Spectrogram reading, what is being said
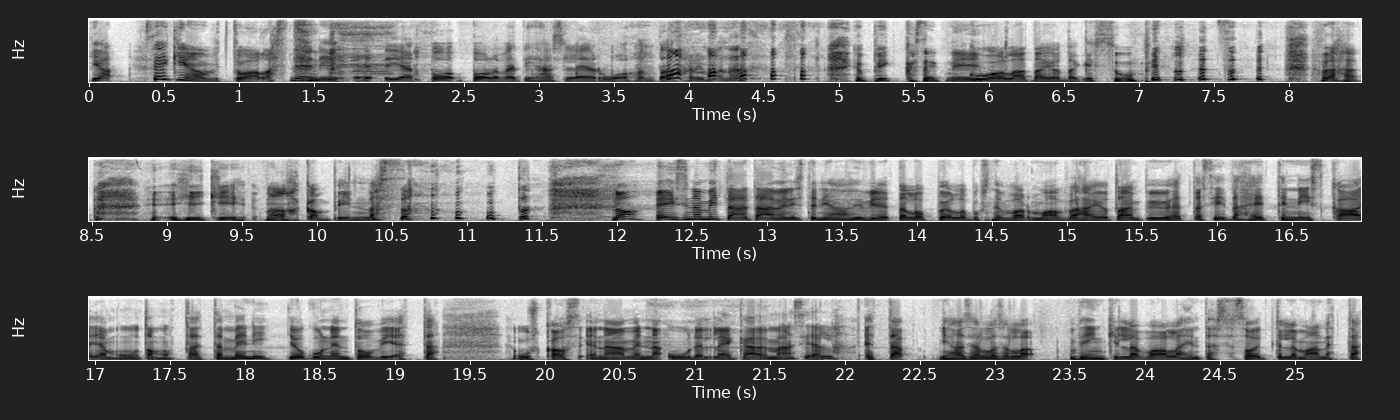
Ja sekin on vittu alasti. Ne, niin, ja po- polvet ihan silleen ruohon tahrimana. ja pikkasen niin. kuolaa tai jotakin suun Vähän hiki nahkan pinnassa. Mutta no, ei siinä mitään. Tämä meni sitten ihan hyvin, että loppujen lopuksi ne varmaan vähän jotain pyyhettä siitä heitti niskaa ja muuta. Mutta että meni jokunen tovi, että uskalsi enää mennä uudelleen käymään siellä. Että ihan sellaisella vinkillä vaan lähdin tässä soittelemaan, että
